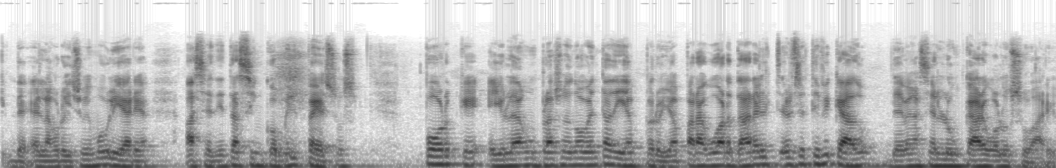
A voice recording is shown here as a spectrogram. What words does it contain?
en la jurisdicción inmobiliaria ascendiente a 5 mil pesos porque ellos le dan un plazo de 90 días, pero ya para guardar el, certificado deben hacerle un cargo al usuario.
